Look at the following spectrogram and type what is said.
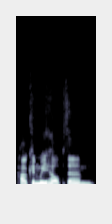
How can we help them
